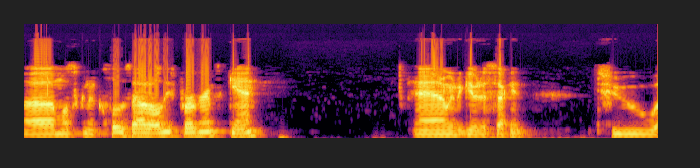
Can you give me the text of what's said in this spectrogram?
Uh, I'm also going to close out all these programs again, and I'm going to give it a second to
